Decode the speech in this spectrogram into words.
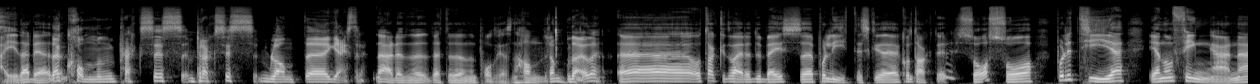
Nei, det er det. Det er common praxis, praksis blant uh, gangstere. Det er det dette denne podcasten handler om. Det er jo det. Uh, og takket være Dubays eh, politiske kontakter, så så politiet gjennom fingrene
